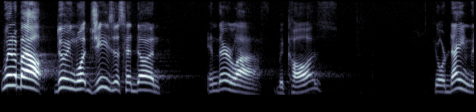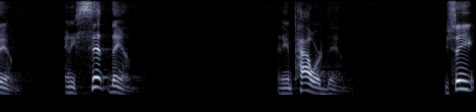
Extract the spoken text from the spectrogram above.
went about doing what Jesus had done in their life because he ordained them and he sent them and he empowered them. You see,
